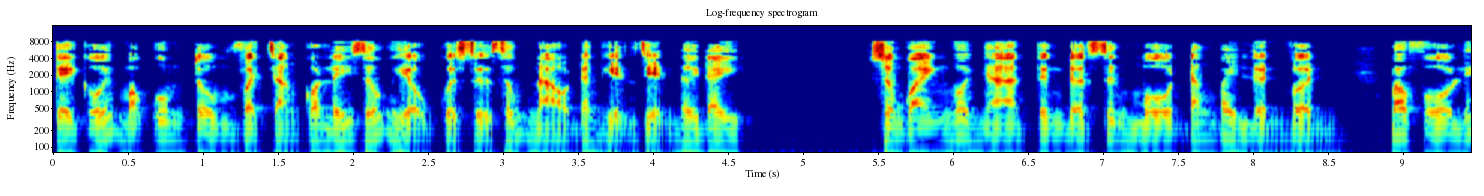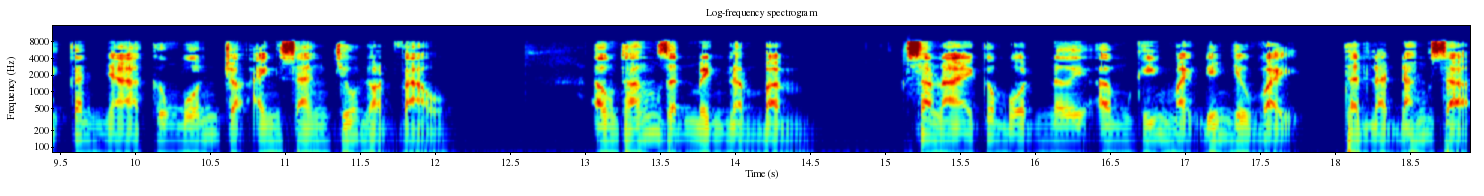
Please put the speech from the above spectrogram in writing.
cây cối mọc um tùm và chẳng có lấy dấu hiệu của sự sống nào đang hiện diện nơi đây. Xung quanh ngôi nhà từng đợt sương mù đang bay lượn vượn, bao phủ lấy căn nhà không muốn cho ánh sáng chiếu lọt vào. Ông Thắng giật mình lầm bầm. sao lại có một nơi âm khí mạnh đến như vậy, thật là đáng sợ.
